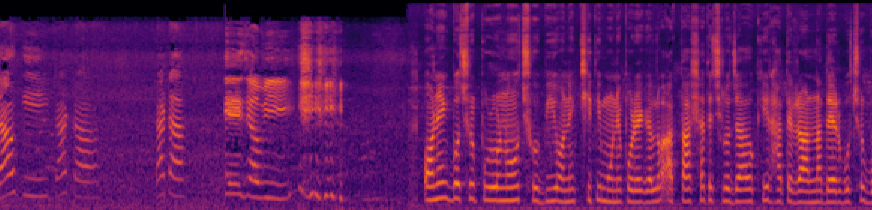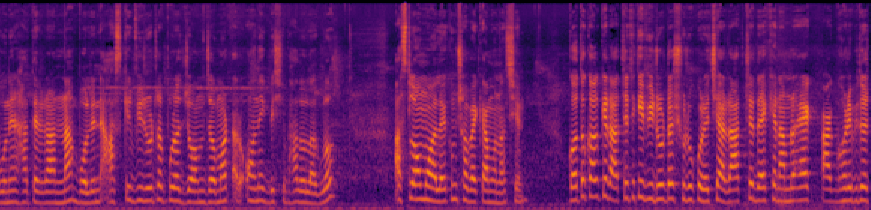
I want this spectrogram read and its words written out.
যাও কি? টাটা। টাটা। যাবি অনেক বছর পুরনো ছবি, অনেক স্মৃতি মনে পড়ে গেল, আর তার সাথে ছিল জাহকির হাতের রান্না, দেড় বছর বোনের হাতের রান্না, বলেন আজকের ভিডিওটা পুরো জমজমাট আর অনেক বেশি ভালো লাগল। আসসালামু আলাইকুম, সবাই কেমন আছেন? গতকালকে রাত্রে থেকে ভিডিওটা শুরু করেছি, আর রাত্রে দেখেন আমরা এক পাকঘরের ভিতরে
